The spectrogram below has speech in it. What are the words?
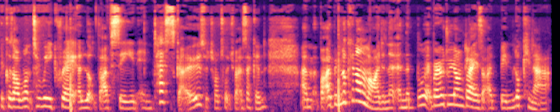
because I want to recreate a look that I've seen in Tesco's, which I'll talk to you about in a second. Um, but I've been looking online and the, and the broderie anglaise that I've been looking at,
